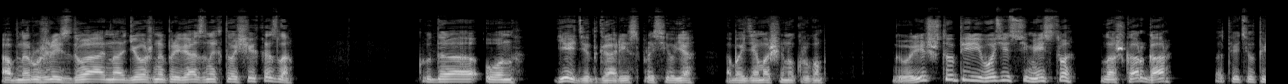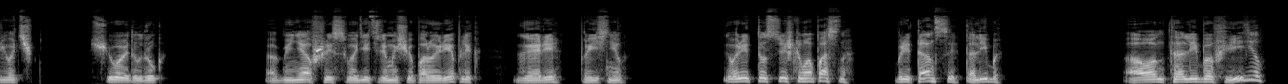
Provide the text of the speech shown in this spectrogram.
обнаружились два надежно привязанных тощих козла. — Куда он едет, Гарри? — спросил я, обойдя машину кругом. — Говорит, что перевозит семейство Лашкар-Гар, — ответил переводчик. — С чего это вдруг? Обменявшись с водителем еще парой реплик, Гэри пояснил. Говорит, тут слишком опасно. Британцы, талибы. А он талибов видел?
